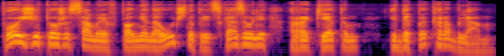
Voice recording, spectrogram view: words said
Позже то же самое вполне научно предсказывали ракетам и ДП-кораблям.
